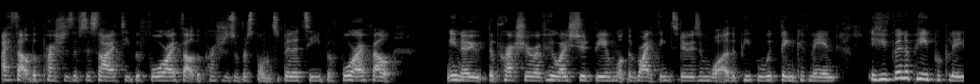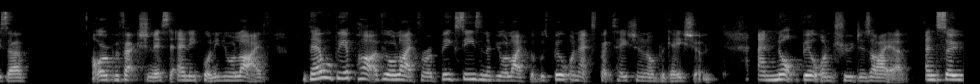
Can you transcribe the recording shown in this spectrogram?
I felt the pressures of society, before I felt the pressures of responsibility, before I felt you know the pressure of who I should be and what the right thing to do is and what other people would think of me and if you've been a people pleaser or a perfectionist at any point in your life, there will be a part of your life or a big season of your life that was built on expectation and obligation and not built on true desire. And so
